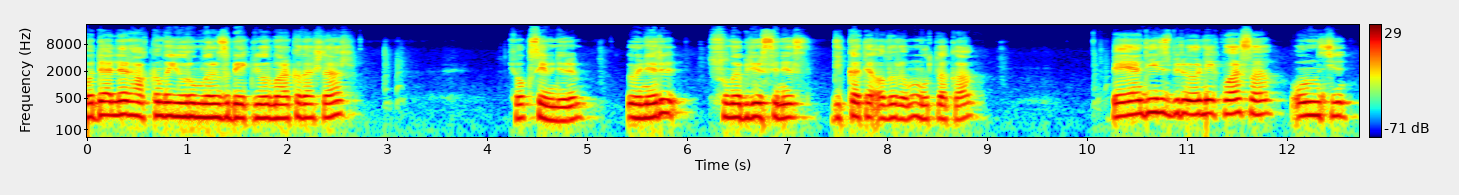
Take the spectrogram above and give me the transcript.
Modeller hakkında yorumlarınızı bekliyorum arkadaşlar. Çok sevinirim. Öneri sunabilirsiniz. Dikkate alırım mutlaka. Beğendiğiniz bir örnek varsa onun için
